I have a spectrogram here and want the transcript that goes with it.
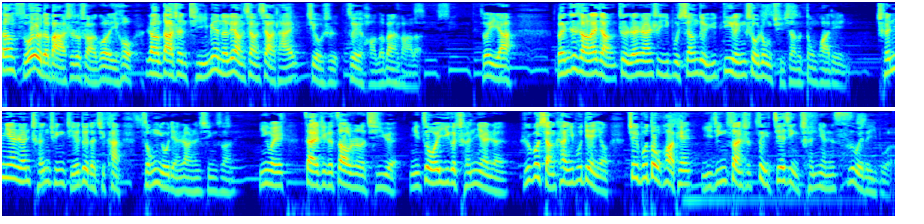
当所有的把式都耍过了以后，让大圣体面的亮相下台就是最好的办法了。所以啊，本质上来讲，这仍然是一部相对于低龄受众取向的动画电影。成年人成群结队的去看，总有点让人心酸。因为在这个燥热的七月，你作为一个成年人，如果想看一部电影，这部动画片已经算是最接近成年人思维的一部了。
